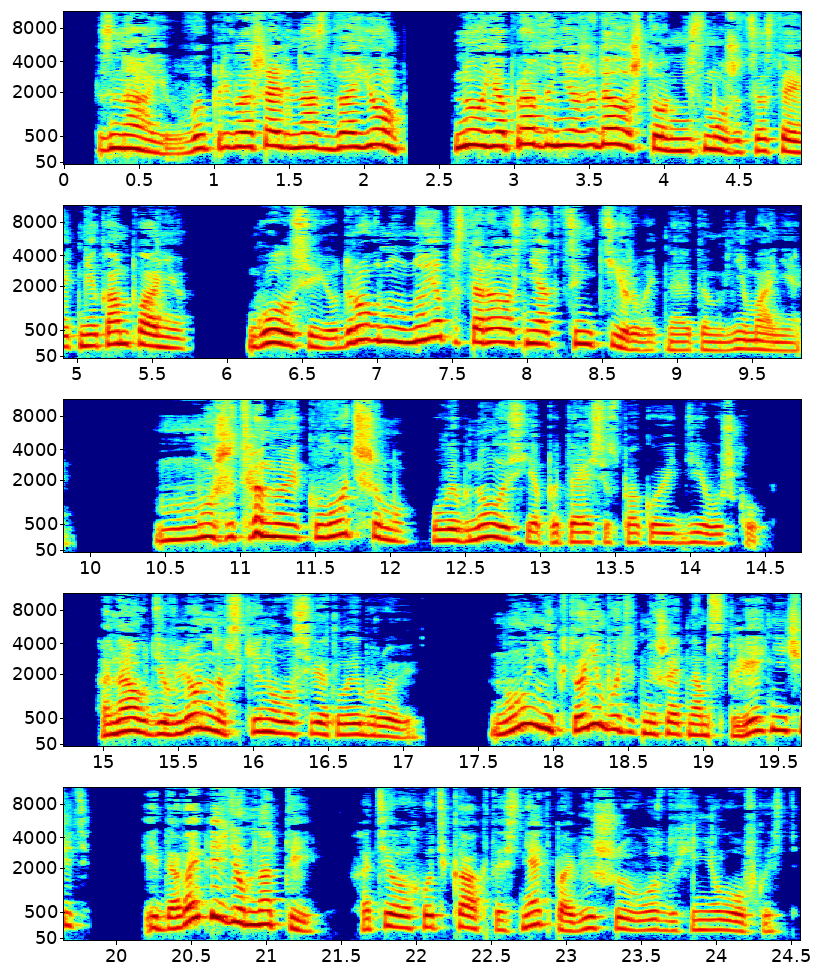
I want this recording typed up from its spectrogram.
— Знаю, вы приглашали нас вдвоем, но я правда не ожидала, что он не сможет составить мне компанию. Голос ее дрогнул, но я постаралась не акцентировать на этом внимание. «Может, оно и к лучшему?» — улыбнулась я, пытаясь успокоить девушку. Она удивленно вскинула светлые брови. «Ну, никто не будет мешать нам сплетничать. И давай перейдем на «ты». Хотела хоть как-то снять повисшую в воздухе неловкость.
